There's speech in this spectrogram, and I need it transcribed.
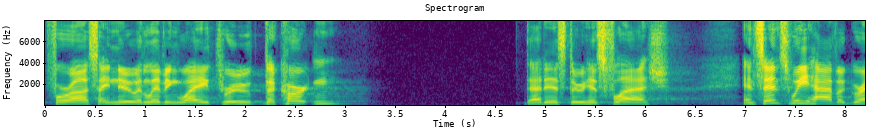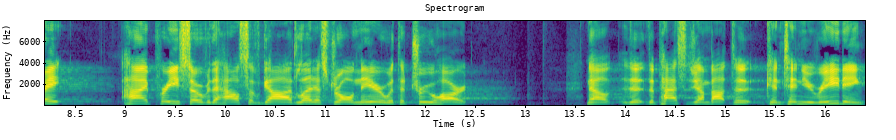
for us a new and living way through the curtain that is, through his flesh. And since we have a great high priest over the house of God, let us draw near with a true heart. Now, the, the passage I'm about to continue reading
